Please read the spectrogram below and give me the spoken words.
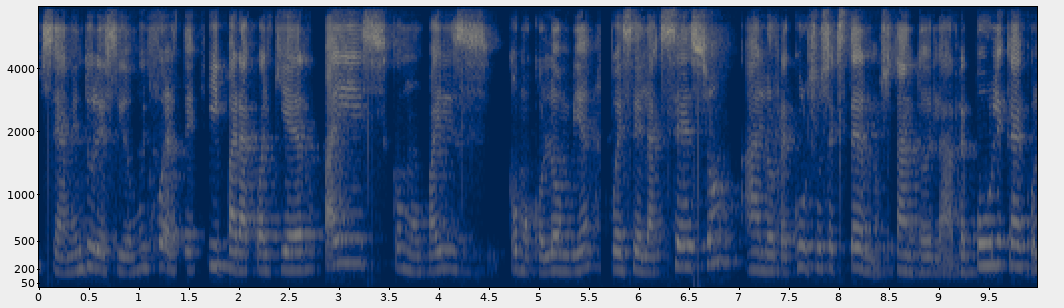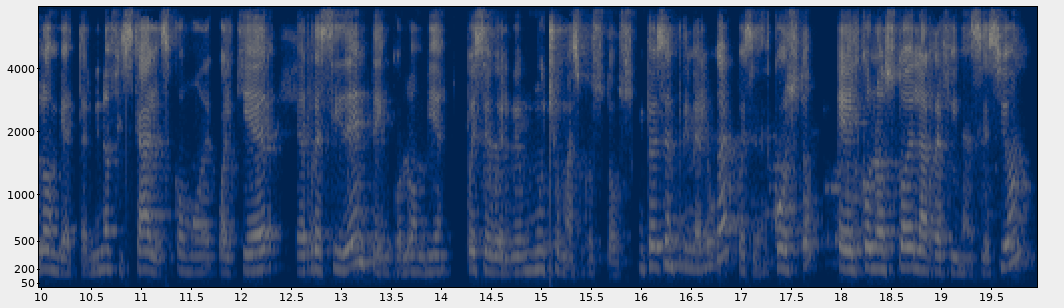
se han endurecido muy fuerte y para cualquier país, como un país como Colombia, pues el acceso a los recursos externos, tanto de la República de Colombia en términos fiscales como de cualquier eh, residente en Colombia, pues se vuelve mucho más costoso. Entonces, en primer lugar, pues el costo, el costo de la refinanciación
